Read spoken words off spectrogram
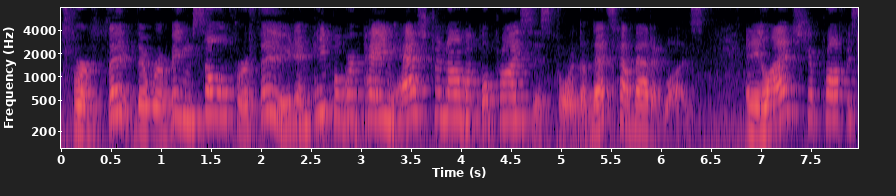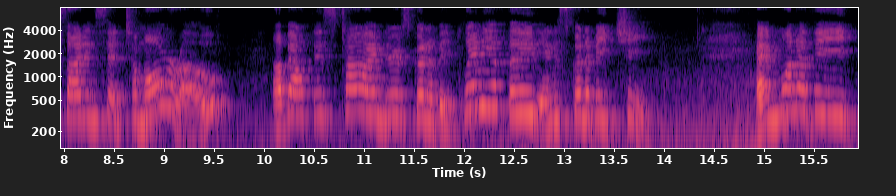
for food that were being sold for food, and people were paying astronomical prices for them. That's how bad it was. And Elisha prophesied and said, Tomorrow, about this time, there's going to be plenty of food and it's going to be cheap. And one of the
